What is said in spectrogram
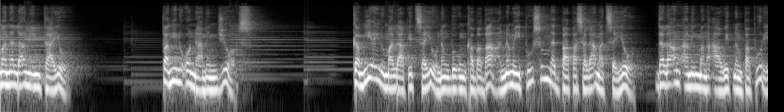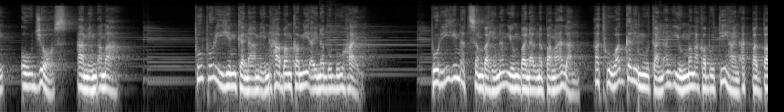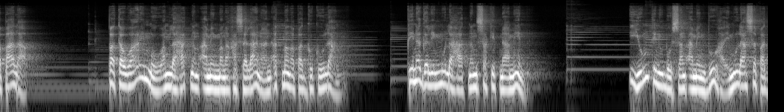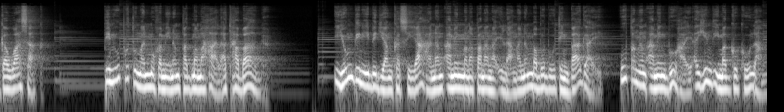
Manalangin tayo. Panginoon namin Diyos, kami ay lumalapit sa iyo ng buong kababaan na may pusong nagpapasalamat sa iyo. Dala ang aming mga awit ng papuri, O Diyos, aming Ama. Pupurihin ka namin habang kami ay nabubuhay. Purihin at sambahin ang iyong banal na pangalan, at huwag kalimutan ang iyong mga kabutihan at pagpapala. Patawarin mo ang lahat ng aming mga kasalanan at mga pagkukulang. Pinagaling mo lahat ng sakit namin. Iyong tinubos ang aming buhay mula sa pagkawasak. Pinuputuman mo kami ng pagmamahal at habag. Iyong binibigyang kasiyahan ang aming mga pangangailangan ng mabubuting bagay upang ang aming buhay ay hindi magkukulang.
